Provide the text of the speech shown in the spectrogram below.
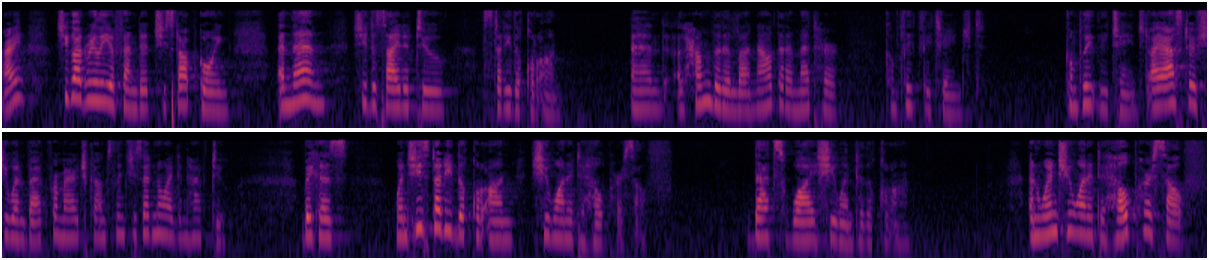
Right? She got really offended. She stopped going. And then she decided to study the Quran. And Alhamdulillah, now that I met her, completely changed. Completely changed. I asked her if she went back for marriage counseling. She said, no, I didn't have to. Because when she studied the Quran, she wanted to help herself. That's why she went to the Quran. And when she wanted to help herself,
